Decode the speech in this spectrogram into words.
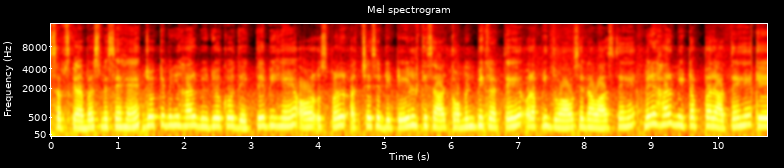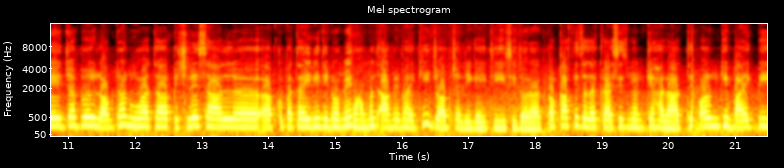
सब्सक्राइबर्स में से हैं जो कि मेरी हर वीडियो को देखते भी हैं और उस पर अच्छे से डिटेल्ड के साथ कमेंट भी करते हैं और अपनी दुआओं से नवाजते हैं। मेरे हर मीटअप पर आते हैं कि जब लॉकडाउन हुआ था, पिछले साल आपको पता है, इन्हीं दिनों में मोहम्मद आमिर भाई की जॉब चली गई थी इसी दौरान और काफ़ी ज़्यादा क्राइसिस में उनके हालात थे और उनकी बाइक भी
